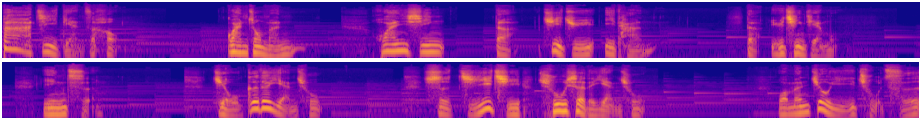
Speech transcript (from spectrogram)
大祭典之后，观众们欢欣的聚聚一堂的余庆节目。因此，九歌的演出。是极其出色的演出。我们就以《楚辞》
